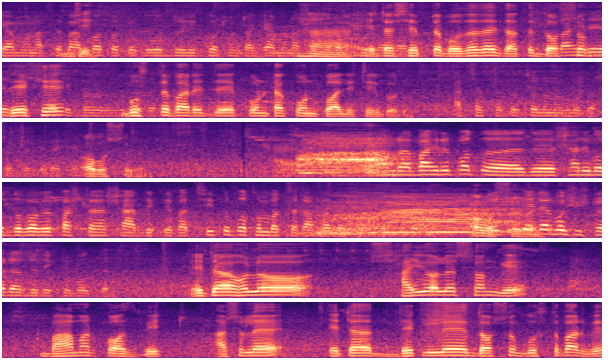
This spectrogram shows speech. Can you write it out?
কেমন আছে বা জি। কতটুকু দৈহিক গঠনটা কেমন আছে হ্যাঁ এটা। শেপটা বোঝা যায় যাতে দর্শক দেখে বুঝতে পারে যে কোনটা কোন কোয়ালিটির গরু। আচ্ছা আচ্ছা তো চলুন ওগুলো দর্শকদেরকে দেখে। অবশ্যই। আমরা বাইরের পথ যে সারিবদ্ধভাবে পাঁচটা সার দেখতে পাচ্ছি। তো প্রথম বাচ্চাটা আমরা অবশ্যই এটার বৈশিষ্ট্যটা যদি একটু বলতেন। এটা হলো সাইওয়ালের সঙ্গে বাহামার কসবিট আসলে এটা দেখলে দর্শক বুঝতে পারবে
